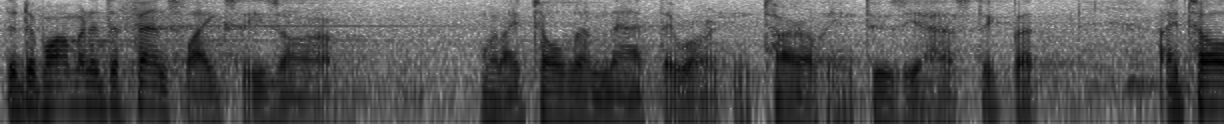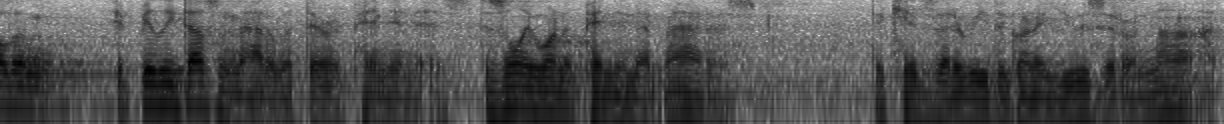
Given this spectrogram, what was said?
the, Department of Defense likes these arm. When I told them that, they weren't entirely enthusiastic, but I told them it really doesn't matter what their opinion is. There's only one opinion that matters the kids that are either going to use it or not.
